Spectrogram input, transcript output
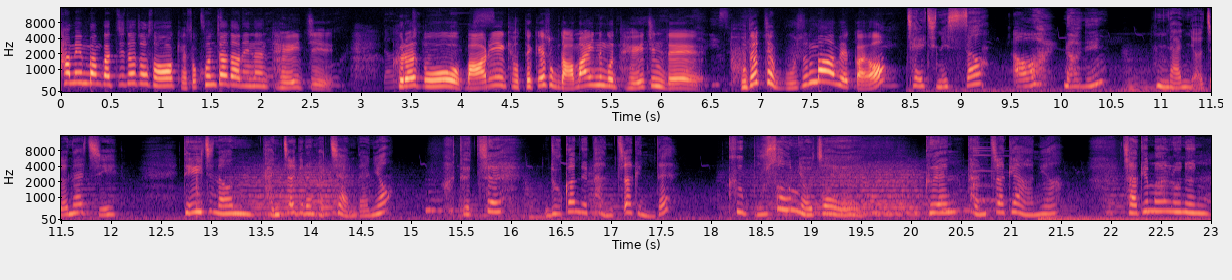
3인방과 찢어져서 계속 혼자 다니는 데이지. 그래도 마리 곁에 계속 남아있는 건 데이지인데 도대체 무슨 마음일까요? 잘 지냈어? 어, 너는? 난 여전하지. 데이지 넌 단짝이랑 같이 안 다녀? 대체 누가 내 단짝인데? 그 무서운 여자애. 그 앤 단짝이 아니야. 자기 말로는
